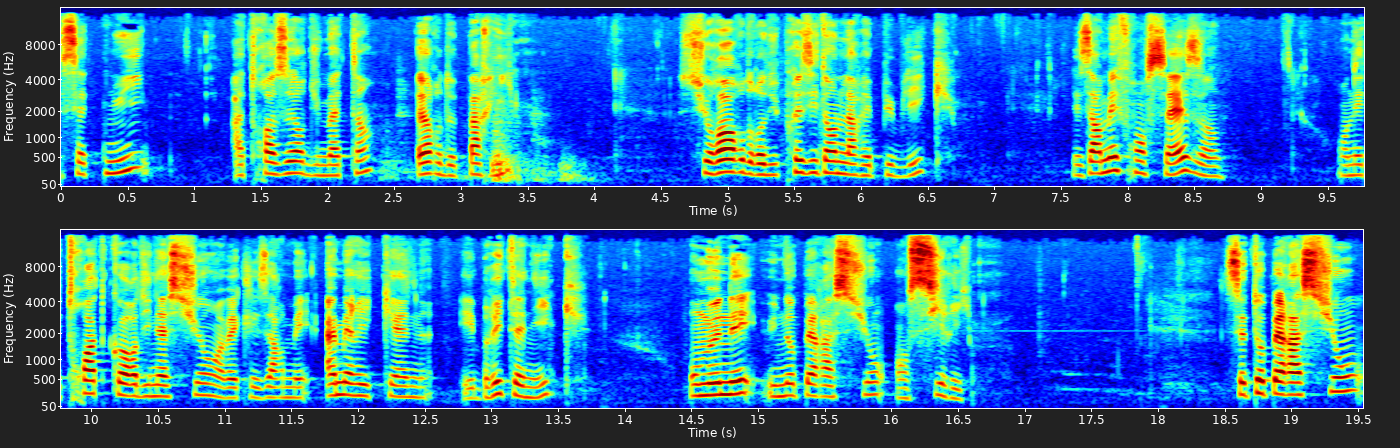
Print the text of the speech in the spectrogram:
Cette nuit, à 3 heures du matin, heure de Paris, sur ordre du président de la République, les armées françaises, en étroite coordination avec les armées américaines et britanniques, ont mené une opération en Syrie. Cette opération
